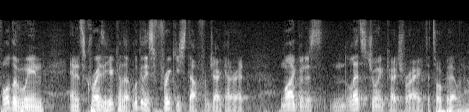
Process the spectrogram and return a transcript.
for the win, and it's crazy. Here comes that. Look at this freaky stuff from Jerry Cadorette. My goodness, let's join Coach Ray to talk with our winner.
